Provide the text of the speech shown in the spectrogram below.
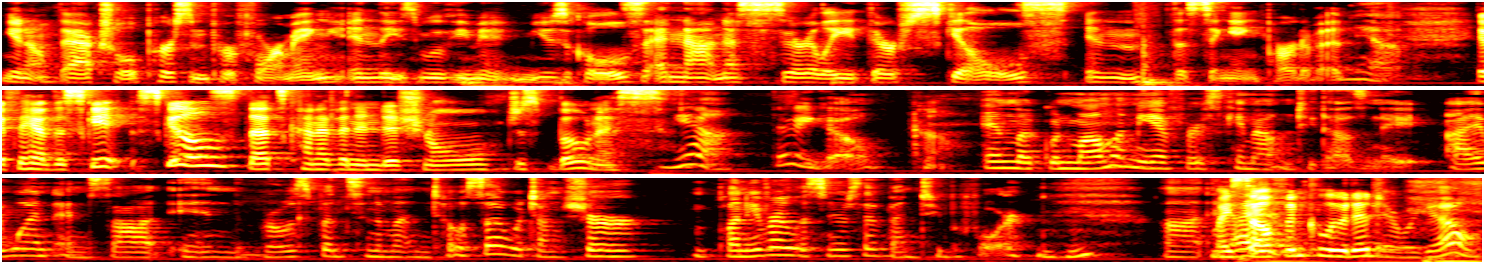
You know, the actual person performing in these movie mu- musicals, and not necessarily their skills in the singing part of it. Yeah. if they have the sk- skills, that's kind of an additional just bonus. Yeah, there you go. Oh. And look, when Mamma Mia first came out in 2008, I went and saw it in the Rosebud Cinema in Tosa, which I'm sure plenty of our listeners have been to before. Uh, Myself I- included. There we go.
